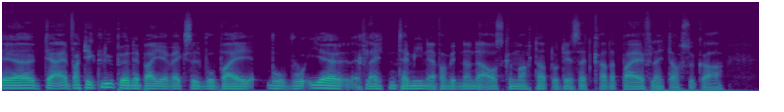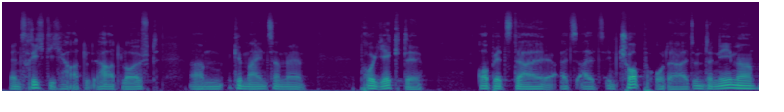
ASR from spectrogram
der, der einfach die Glühbirne bei ihr wechselt, wobei, wo, wo ihr vielleicht einen Termin einfach miteinander ausgemacht habt oder ihr seid gerade dabei, vielleicht auch sogar, wenn es richtig hart, hart läuft, ähm, gemeinsame Projekte. Ob jetzt da als, als im Job oder als Unternehmer,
